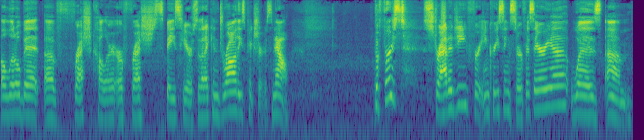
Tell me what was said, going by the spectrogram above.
a little bit of fresh color or fresh space here so that I can draw these pictures. Now, the first strategy for increasing surface area was um,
